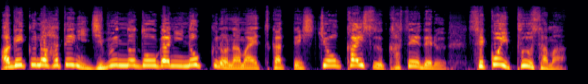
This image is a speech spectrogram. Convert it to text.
挙句の果てに自分の動画にノックの名前使って視聴回数稼いでる、せこいプー様。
